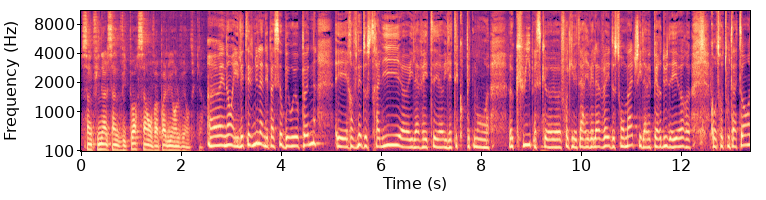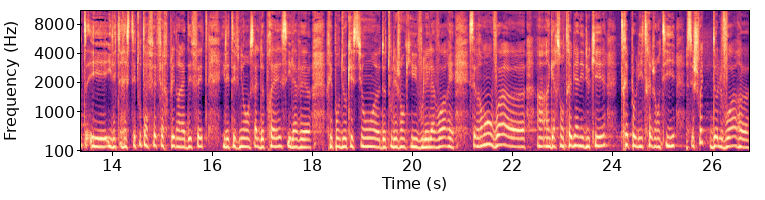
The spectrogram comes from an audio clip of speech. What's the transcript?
5 finales, 5 victoires, ça, on va pas lui enlever en tout cas. Euh, non, il était venu l'année passée au BOE Open et revenait d'Australie. Euh, il avait été, euh, il était complètement euh, cuit parce que je crois qu'il était arrivé la veille de son match. Il avait perdu d'ailleurs contre toute attente et il était resté tout à fait fair-play dans la défaite. Il était venu en salle de presse, il avait répondu aux questions de tous les gens qui voulaient l'avoir et c'est vraiment, on voit un, un, garçon très bien éduqué, très poli, très gentil. C'est chouette de le voir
